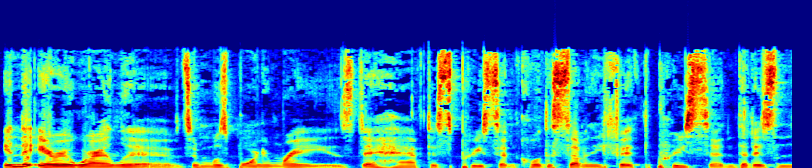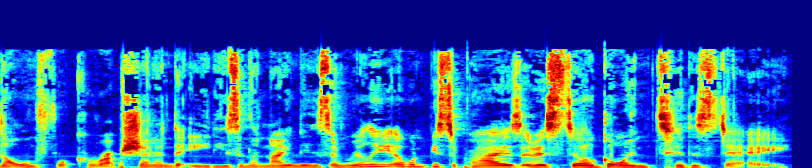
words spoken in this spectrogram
in the area where I lived and was born and raised, they have this precinct called the 75th precinct that is known for corruption in the 80s and the 90s. And really, I wouldn't be surprised if it's still going to this day.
